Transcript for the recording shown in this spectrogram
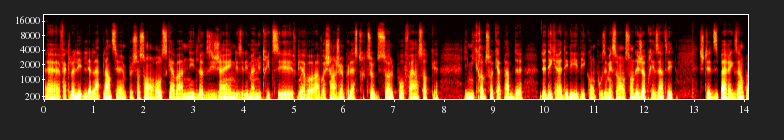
fait que là, la plante, c'est un peu ça son rôle, c'est qu'elle va amener de l'oxygène, des éléments mm. nutritifs, puis elle, va, elle va changer changer un peu la structure du sol pour faire en sorte que les microbes soient capables de, dégrader les, composés, mais sont, sont déjà présents. Je te dis, par exemple,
